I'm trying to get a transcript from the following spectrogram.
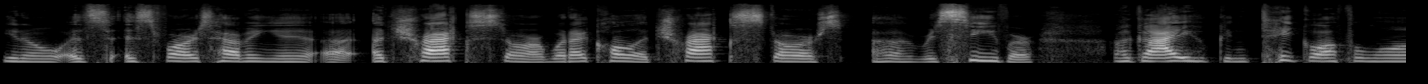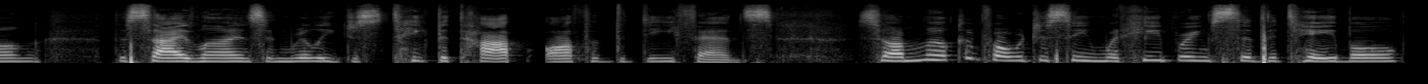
you know, as as far as having a, a, track star, what I call a track star uh, receiver, a guy who can take off along the sidelines and really just take the top off of the defense. So I'm looking forward to seeing what he brings to the table.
